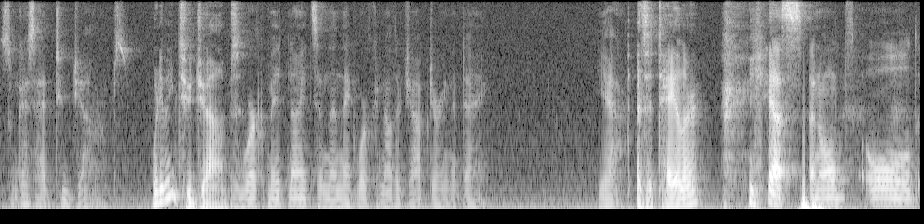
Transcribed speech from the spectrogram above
Some guys had two jobs. What do you mean two jobs? They'd work midnights and then they'd work another job during the day. Yeah. As a tailor? yes, an old, old,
